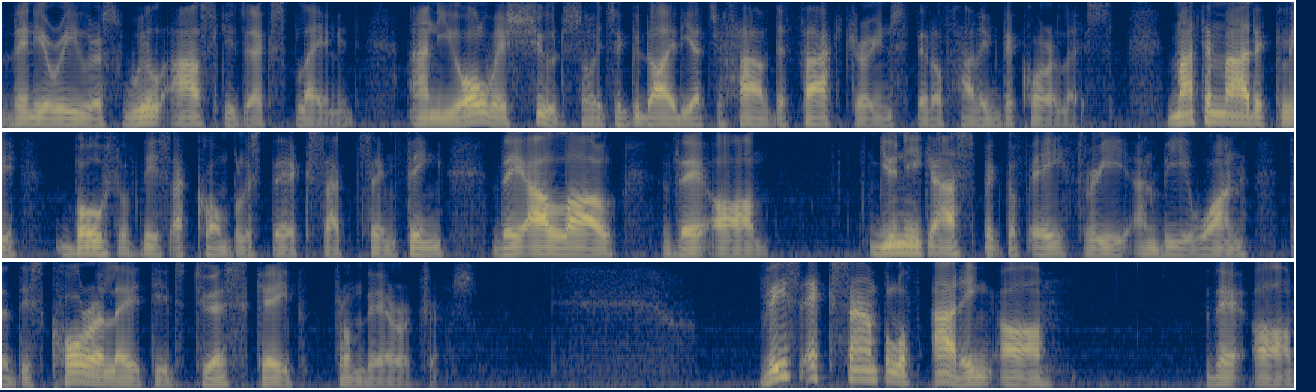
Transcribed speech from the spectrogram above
then your reviewers will ask you to explain it and you always should so it's a good idea to have the factor instead of having the correlation. Mathematically both of these accomplish the exact same thing. They allow the um, unique aspect of A3 and B1 that is correlated to escape from the error terms. This example of adding uh, the uh,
